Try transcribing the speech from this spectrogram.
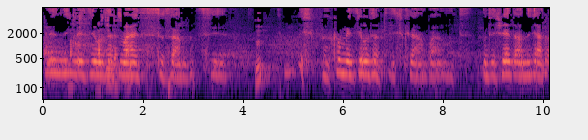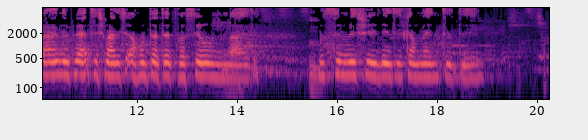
Wenn ich mit Josef Mais zusammenziehe. Hm? Ich komme mit Josef nicht klar bei uns. Und ich werde auch nicht alleine fertig, weil ich auch unter Depressionen leide. Mhm. Muss ziemlich viele Medikamente nehmen habe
